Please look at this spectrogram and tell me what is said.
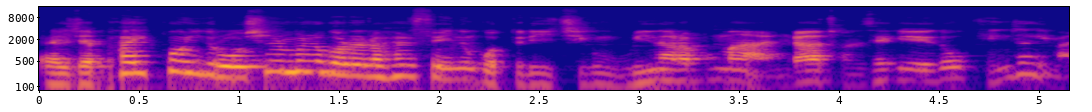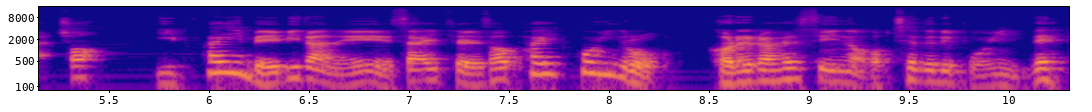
자, 이제 파이코인으로 실물 거래를 할 수 있는 곳들이 지금 우리나라뿐만 아니라 전 세계에도 굉장히 많죠. 이 파이맵이라는 사이트에서 파이코인으로 거래를 할 수 있는 업체들이 보이는데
